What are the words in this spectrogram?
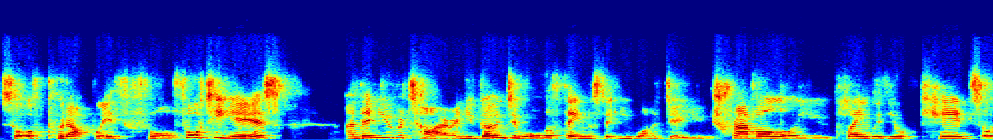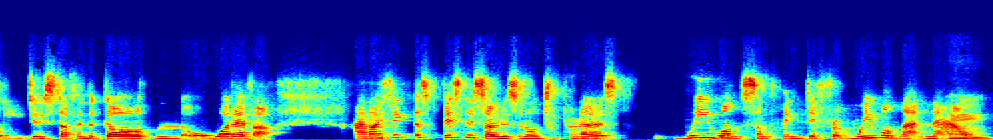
sort of put up with for 40 years. And then you retire and you go and do all the things that you want to do. You travel or you play with your kids or you do stuff in the garden or whatever. And I think as business owners and entrepreneurs, we want something different. We want that now. Mm,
